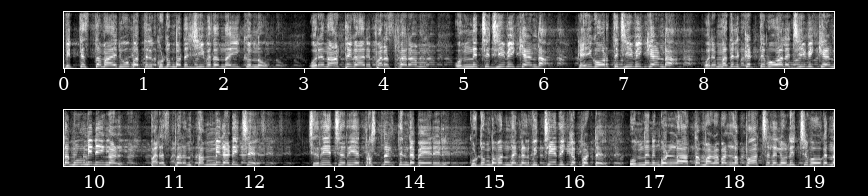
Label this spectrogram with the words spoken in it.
വ്യത്യസ്തമായ രൂപത്തിൽ കുടുംബത്തെ ജീവിതം നയിക്കുന്നു. ഒരു നാട്ടുകാർ പരസ്പരം ഒന്നിച്ച് ജീവിക്കേണ്ട കൈകോർത്ത് ജീവിക്കേണ്ട ഒരു മതിൽക്കെട്ട് പോലെ ജീവിക്കേണ്ട മുമ്മിനീങ്ങൾ പരസ്പരം തമ്മിലടിച്ച് ചെറിയ ചെറിയ പ്രശ്നത്തിന്റെ പേരിൽ കുടുംബ ബന്ധങ്ങൾ വിച്ഛേദിക്കപ്പെട്ട് ഒന്നിനും കൊള്ളാത്ത മഴവെള്ളപ്പാച്ചലിൽ ഒലിച്ചു പോകുന്ന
